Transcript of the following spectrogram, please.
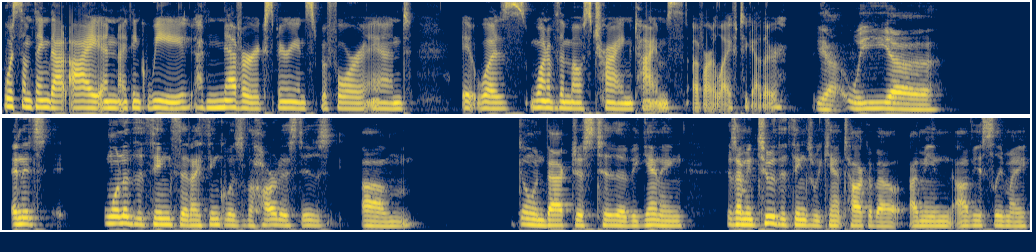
was something that I and I think we have never experienced before. And it was one of the most trying times of our life together. Yeah, we uh and it's one of the things that I think was the hardest is um going back just to the beginning because I mean two of the things we can't talk about. I mean, obviously my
